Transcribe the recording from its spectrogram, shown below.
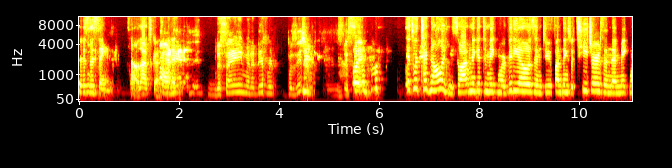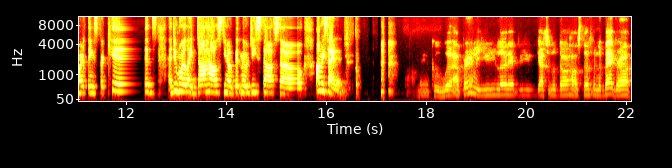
it's the same. So that's good. Oh, and the same in a different position. It's, it's with technology. So I'm to get to make more videos and do fun things with teachers and then make more things for kids and do more like dollhouse, you know, Bitmoji stuff. So I'm excited. Oh, man, cool. Well, apparently you, you love that. You got your little dollhouse stuff in the background.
